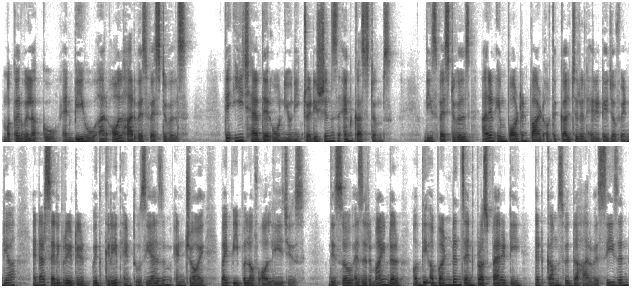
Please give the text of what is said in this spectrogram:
Makar Vilakku, and Bihu are all harvest festivals. They each have their own unique traditions and customs. These festivals are an important part of the cultural heritage of India and are celebrated with great enthusiasm and joy by people of all ages. They serve as a reminder of the abundance and prosperity that comes with the harvest season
